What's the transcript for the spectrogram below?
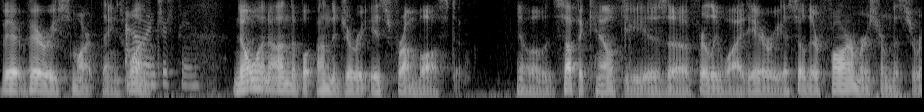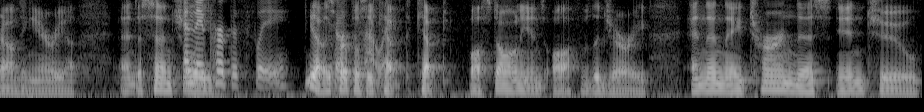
very, very smart things. Oh, One, interesting. No one on the on the jury is from Boston. You know, Suffolk County is a fairly wide area, so they're farmers from the surrounding area, and essentially. And they purposefully. Yeah, they purposely kept kept Bostonians off of the jury and then they turn this into,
